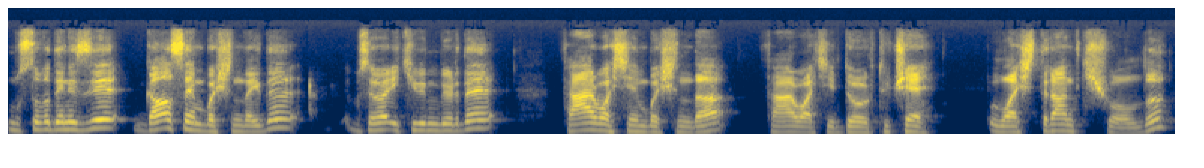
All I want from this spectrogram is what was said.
Mustafa Denizli Galatasaray'ın başındaydı. Bu sefer 2001'de Fenerbahçe'nin başında Fenerbahçe'yi 4-3'e ulaştıran kişi oldu.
